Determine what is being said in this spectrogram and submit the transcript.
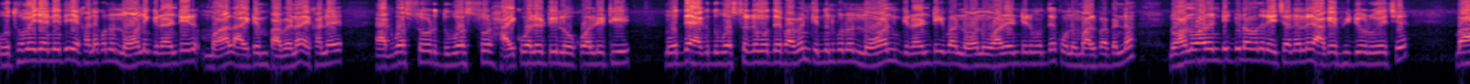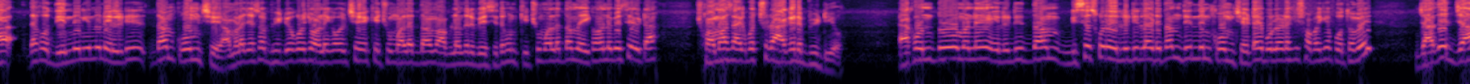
প্রথমে জানিয়ে দিই, এখানে কোনো নন গ্যারান্টির মাল আইটেম পাবে না। এখানে এক বছর, দু বছর হাই কোয়ালিটি লো কোয়ালিটি মধ্যে এক, দু বছরের মধ্যে পাবেন, কিন্তু কোনো নন গ্যারান্টি বা নন ওয়ারেন্টির মধ্যে কোনো মাল পাবেন না। নন ওয়ারেন্টির জন্য আমাদের এই চ্যানেলে আগে ভিডিও রয়েছে। বা দেখো দিন দিন কিন্তু এলইডির দাম কমছে। আমরা যেসব ভিডিও করেছি, অনেকে বলছে, কিছু মালের দাম আপনাদের বেশি। দেখুন, কিছু মালের দাম এই কারণে বেশি, এটা ছ মাস, এক বছর আগের ভিডিও এখন তো মানে এলইডির দাম, বিশেষ করে এলইডি লাইটের দাম দিন দিন কমছে, এটাই বলে রাখি সবাইকে প্রথমেই। যাদের যা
